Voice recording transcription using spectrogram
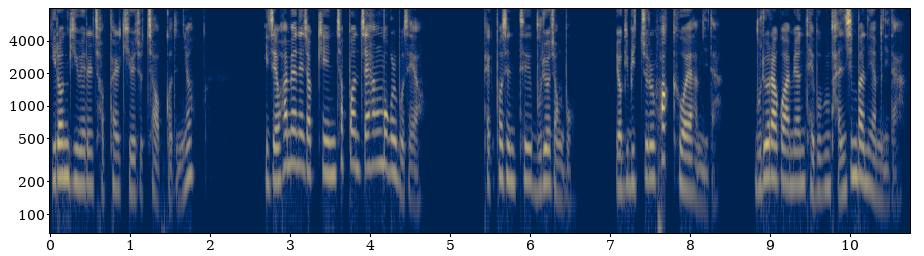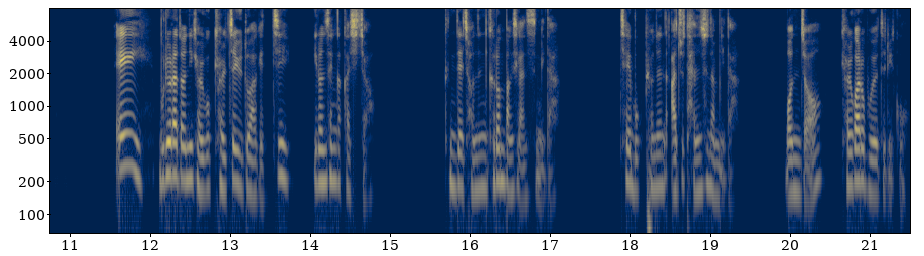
이런 기회를 접할 기회조차 없거든요. 이제 화면에 적힌 첫 번째 항목을 보세요. 100% 무료 정보. 여기 밑줄을 확 그어야 합니다. 무료라고 하면 대부분 반신반의합니다. 에이, 무료라더니 결국 결제 유도하겠지? 이런 생각하시죠. 근데 저는 그런 방식 안 씁니다. 제 목표는 아주 단순합니다. 먼저 결과로 보여드리고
